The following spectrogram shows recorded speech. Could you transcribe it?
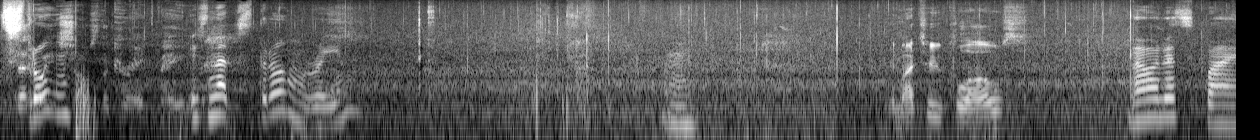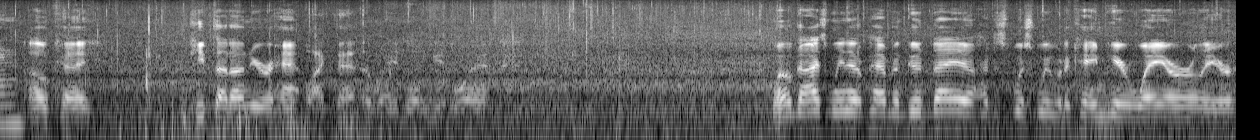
strong. way shows the crankbait. It's not strong rain. Am I too close? No, that's fine. Okay. Keep that under your hat like that. That way it won't get wet. Well, guys, we ended up having a good day. I just wish we would have came here way earlier.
